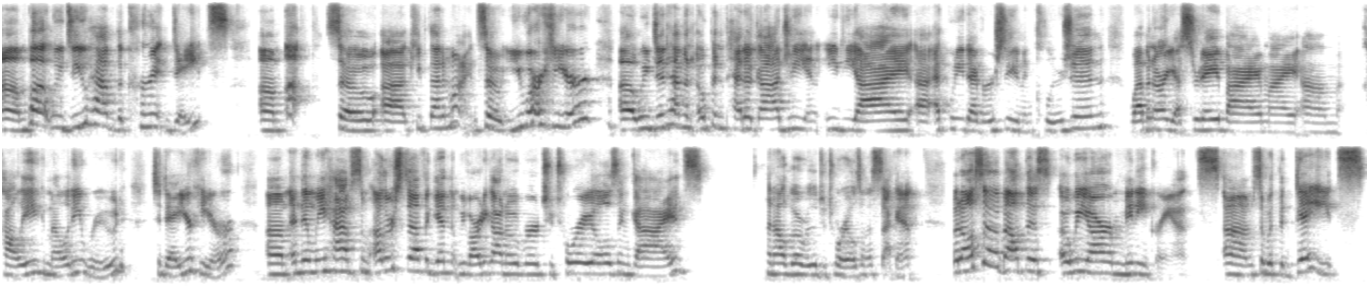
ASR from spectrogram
Um, but we do have the current dates um, up. So uh, keep that in mind. So you are here. Uh, we did have an open pedagogy and EDI, uh, equity, diversity, and inclusion webinar yesterday by my um, colleague, Melody Rood. Today you're here. Um, and then we have some other stuff, again, that we've already gone over, tutorials and guides. And I'll go over the tutorials in a second. But also about this OER mini grants. Um, so with the dates,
